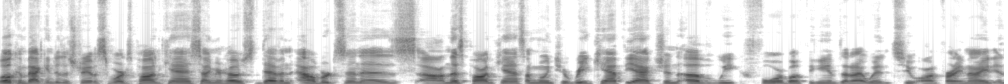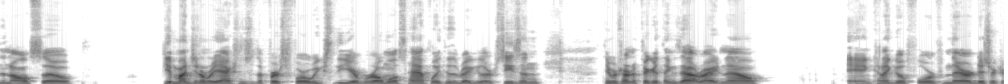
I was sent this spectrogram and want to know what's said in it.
Welcome back into the Straight Up Sports Podcast. I'm your host, Devin Albertson. As uh, on this podcast, I'm going to recap the action of week four, both the games that I went to on Friday night, and then also give my general reactions to the first four weeks of the year. We're almost halfway through the regular season. I think we're starting to figure things out right now and kind of go forward from there. District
